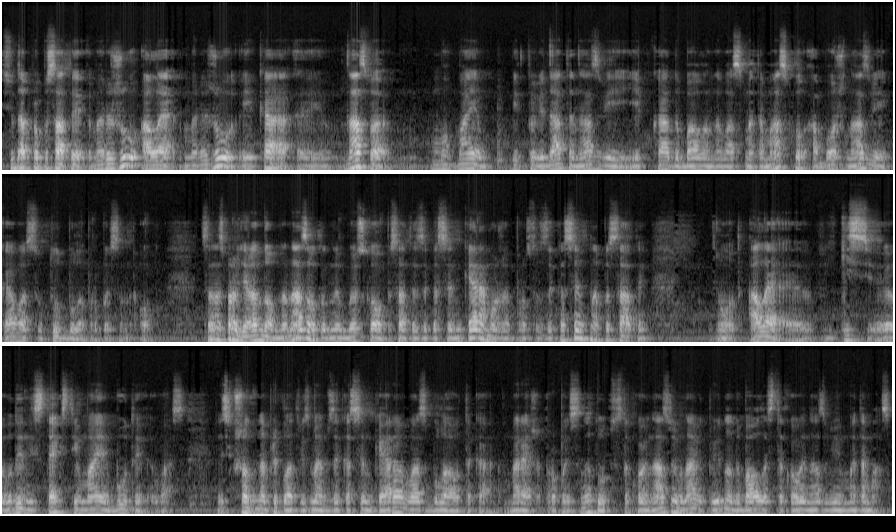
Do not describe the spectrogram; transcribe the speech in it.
Сюди прописати мережу, але мережу, яка е, назва має відповідати назві, яка додана у вас Metamask, або ж назві, яка у вас тут була прописана. От. Це насправді рандомна назва, тут не обов'язково писати Kera, можна просто ZK написати. От. Але е, якийсь е, один із текстів має бути у вас. Тобто, якщо, наприклад, візьмемо Kera, у вас була така мережа прописана тут з такою назвою, вона відповідно додавалася такою назвою Metamask.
